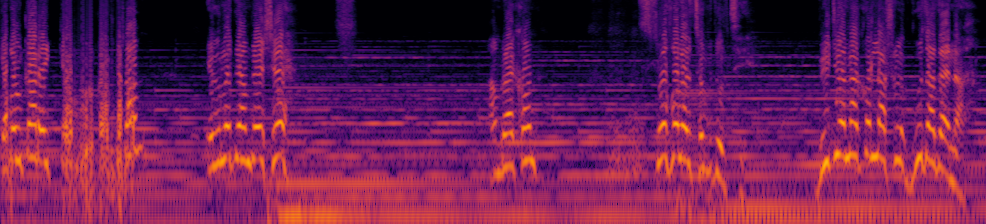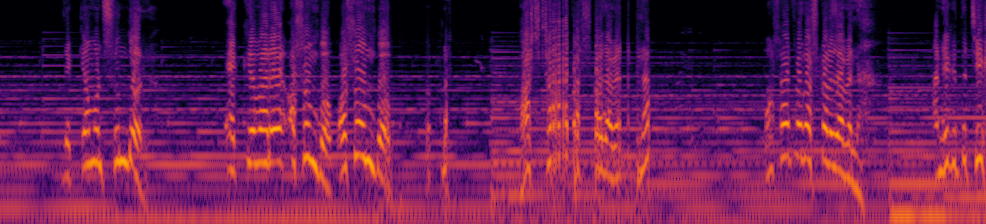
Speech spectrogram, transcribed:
কেবল কার এই কেবল কার দেখলাম এগুলোতে আমরা এসে আমরা এখন স্নোফলের ছবি তুলছি। ভিডিও না করলে আসলে বোঝা যায় না যে কেমন সুন্দর, একেবারে অসম্ভব অসম্ভব। ভাষায় প্রকাশ করা যাবে না। ভাষায় প্রকাশ করা যাবে না। আমি কিন্তু ঠিক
